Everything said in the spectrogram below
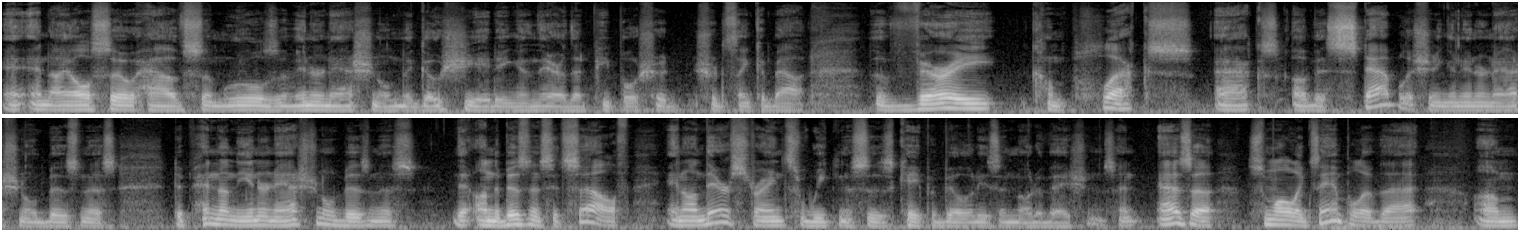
and, and, I also have some rules of international negotiating in there that people should, should think about. The very complex acts of establishing an international business depend on the international business on the business itself and on their strengths, weaknesses, capabilities, and motivations. And as a small example of that, um,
